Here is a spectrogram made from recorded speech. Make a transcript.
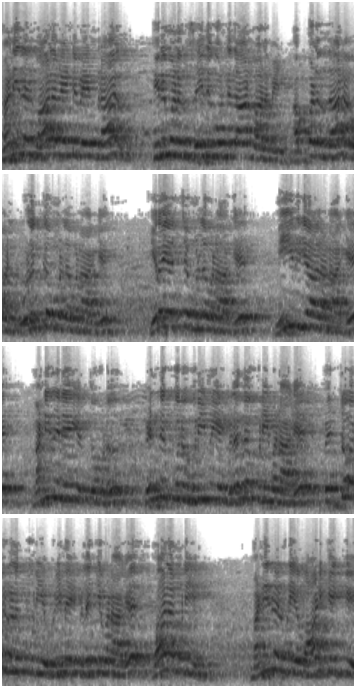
மனிதன் வாழ வேண்டும் என்றால் திருமணம் செய்து கொண்டுதான் வாழ வேண்டும். அப்பொழுதுதான் அவன் ஒழுக்கம் உள்ளவனாக இரையச்சம் உள்ளவனாக நீதியாளனாக மனிதநேயத்தோடு பெண்ணுக்கு ஒரு உரிமையை விளங்கக்கூடியவனாக பெற்றோர்களுக்குரிய உரிமையை விளங்கியவனாக வாழ முடியும். மனிதனுடைய வாழ்க்கைக்கு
